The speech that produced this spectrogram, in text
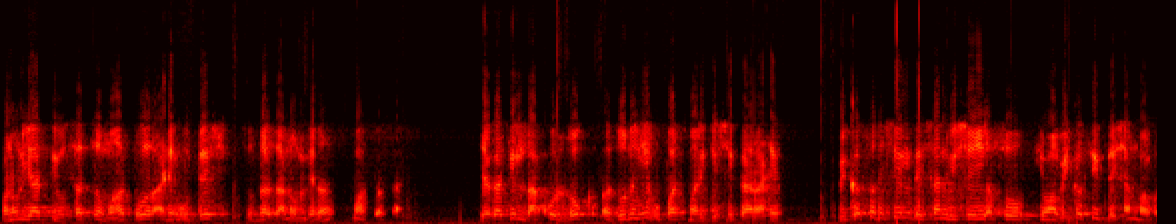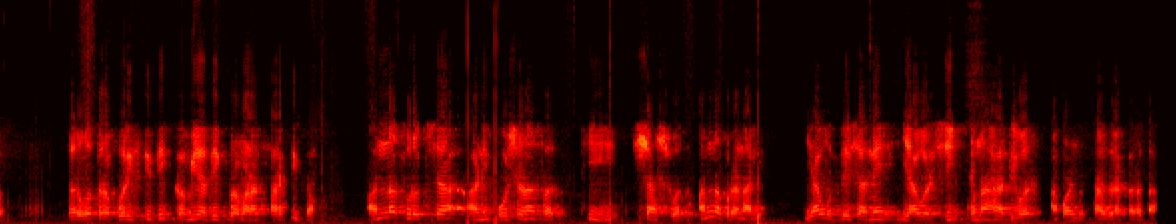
म्हणून या दिवसाचं महत्त्व आणि उद्देश सुद्धा जाणून घेणं महत्वाचं आहे. जगातील लाखो लोक अजूनही उपासमारीचे शिकार आहेत. विकसनशील देशांविषयी असो किंवा विकसित देशांबाबत सर्वत्र परिस्थिती कमी अधिक प्रमाणात सारखीच आहे. अन्न सुरक्षा आणि पोषणासाठी शाश्वत. या उद्देशाने यावर्षी पुन्हा हा दिवस आपण साजरा करत आहोत.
